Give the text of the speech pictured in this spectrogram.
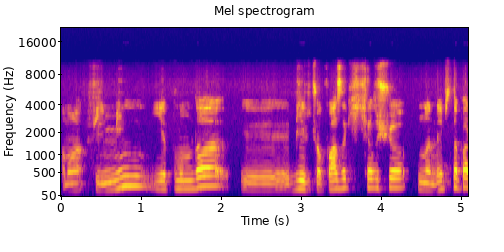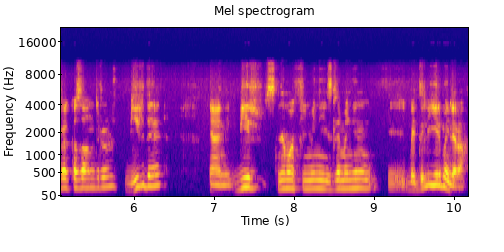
Ama filmin yapımında e, bir çok fazla kişi çalışıyor. Bunların hepsine para kazandırıyoruz. Bir de yani bir sinema filmini izlemenin e, bedeli 20 lira.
